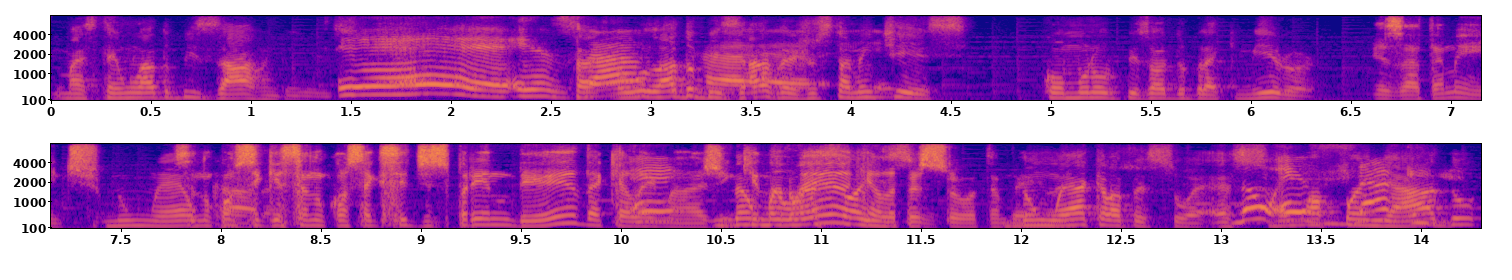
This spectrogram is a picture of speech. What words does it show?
mas tem um lado bizarro em tudo isso. É, exato. o lado bizarro cara. é justamente esse. Como no episódio do Black Mirror, Exatamente. não é você, não cara. consegue, você não consegue se desprender daquela É. imagem, Não, que não, não é é, aquela isso. pessoa também. Não né? é aquela pessoa, é Não, só um exa- apanhado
